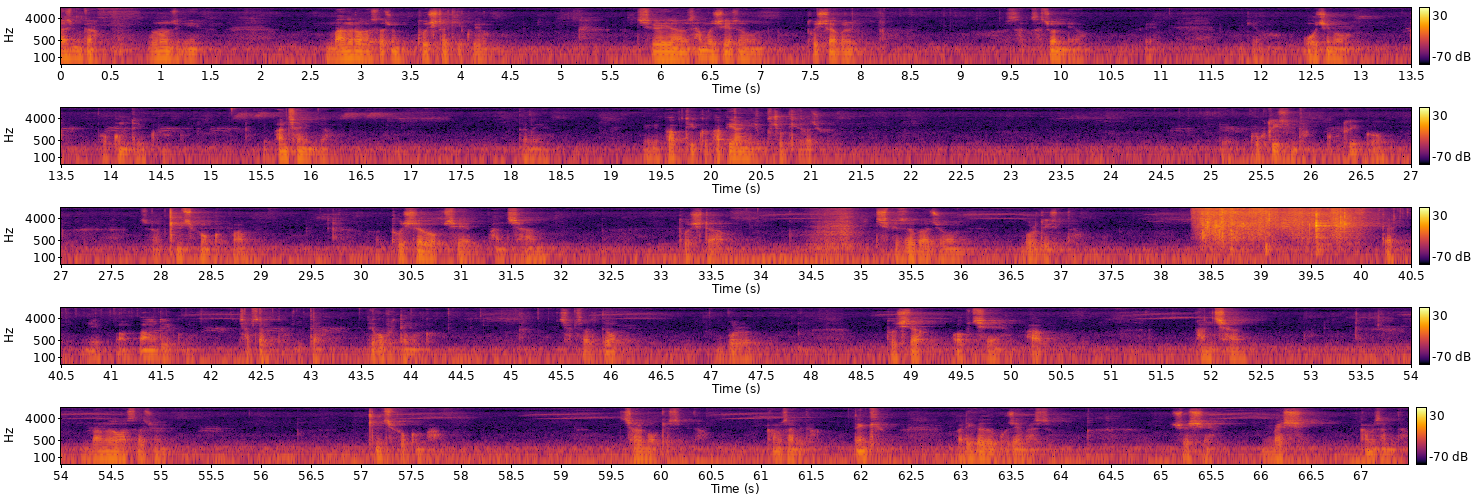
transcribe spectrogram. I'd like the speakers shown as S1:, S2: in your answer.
S1: 안녕하십니까. 오늘 저기 마누라가 사준 도시락이 있고요. 제가 일하는 사무실에서 도시락을 사, 사줬네요. 네, 이게 오징어 볶음도 있고 반찬입니다. 그 다음에 여기 밥도 있고 밥이 양이 부족해가지고. 네, 국도 있습니다. 국도 있고. 자 김치볶음밥 도시락 업체 반찬, 도시락, 집에서 가져온 물도 있습니다. 일단 이 빵, 빵도 있고 찹쌀도 일단 배고플 때 먹고 찹쌀도 물, 도시락 업체 밥, 반찬, 마누라가 싸준 김치볶음밥. 잘 먹겠습니다. 감사합니다. 땡큐. 아리가도 고제마스. 쉐쉐 메시. 감사합니다.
